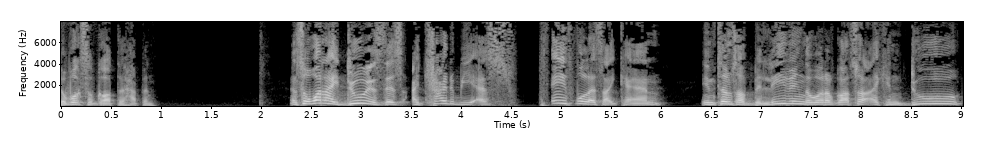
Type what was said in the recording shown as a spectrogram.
the works of God to happen. And so, what I do is this I try to be as faithful as I can in terms of believing the Word of God so I can do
